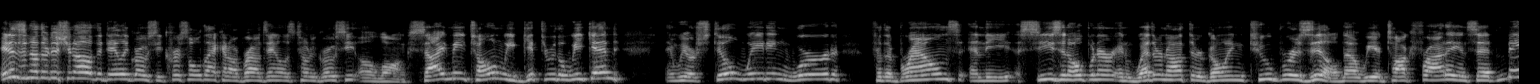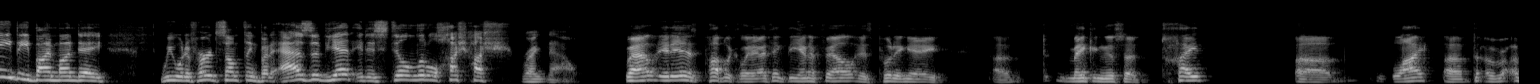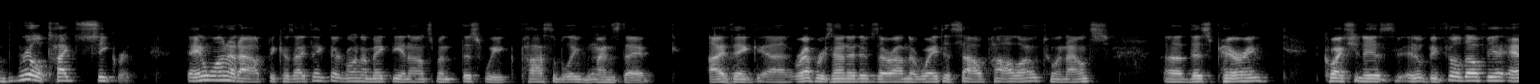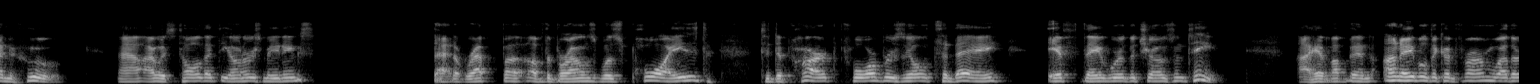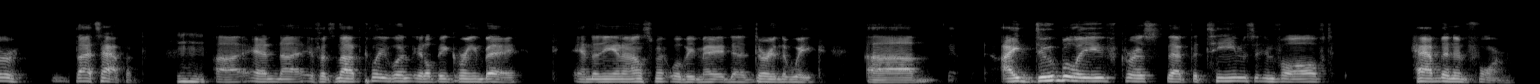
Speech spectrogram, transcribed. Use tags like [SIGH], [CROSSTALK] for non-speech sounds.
It is another edition of the Daily Grossi. Chris Holdak and our Browns analyst Tony Grossi alongside me. Tone, we get through the weekend and we are still waiting word for the Browns and the season opener and whether or not they're going to Brazil. Now, we had talked Friday and said maybe by Monday we would have heard something, but as of yet, it is still a little hush hush right now. Well, it is publicly. I think the NFL is putting a, uh, making this a tight, uh, lie, uh, a real tight secret. They don't want it out because I think they're going to make the announcement this week, possibly Wednesday. I think uh, representatives are on their way to Sao Paulo to announce uh, this pairing. The question is, it'll be Philadelphia and who? Now, I was told at the owners' meetings that a rep uh, of the Browns was poised to depart for Brazil today if they were the chosen team. I have been unable to confirm whether that's happened. Mm-hmm. Uh, and uh, if it's not Cleveland, it'll be Green Bay. And then the announcement will be made uh, during the week. Um, I do believe, Chris, that the teams involved have been informed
